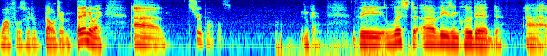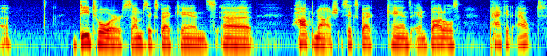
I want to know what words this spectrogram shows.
waffles were Belgium, but anyway. Uh, Stroop waffles. Okay. The list of these included uh, Detour, some six pack cans, uh, Hop Nosh, six pack cans and bottles, Pack It Out,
